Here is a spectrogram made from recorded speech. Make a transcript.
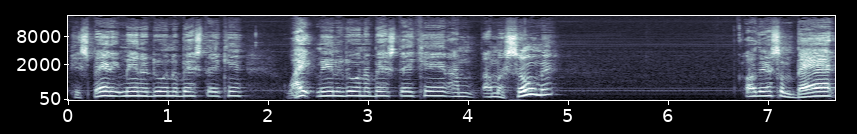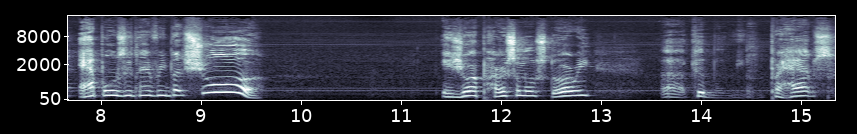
Hispanic men are doing the best they can. White men are doing the best they can. I'm I'm assuming. Are there some bad apples in every but sure. Is your personal story uh, could perhaps,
